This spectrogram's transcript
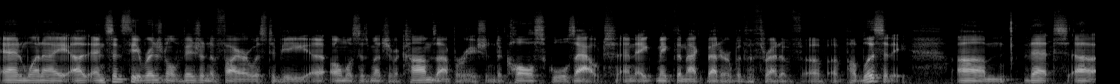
and when I uh, and since the original vision of Fire was to be uh, almost as much of a comms operation to call schools out and make them act better with the threat of, of, of publicity, um, that uh,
